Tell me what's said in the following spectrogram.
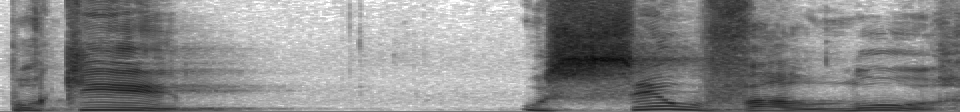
Porque o seu valor,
